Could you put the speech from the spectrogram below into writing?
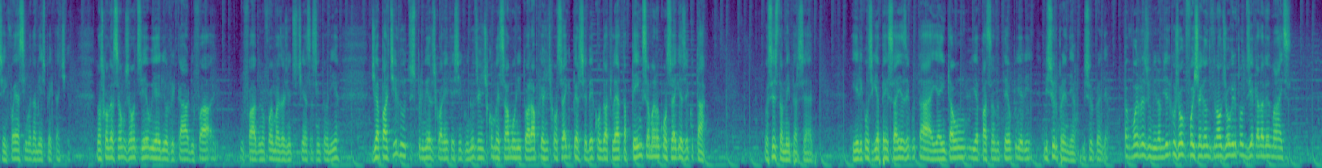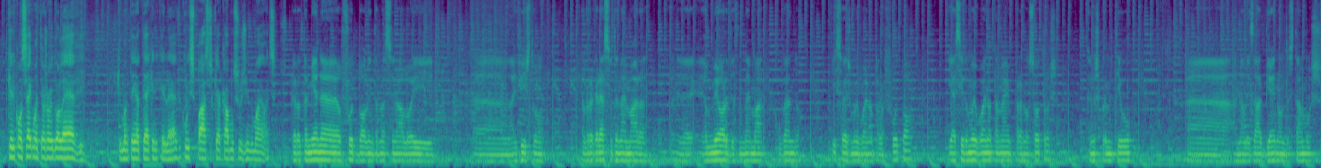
sim, foi acima da minha expectativa. Nós conversamos ontem, eu e ele, o Ricardo e o Fábio, o Fábio não foi mais a gente tinha essa sintonia, de a partir dos primeiros 45 minutos a gente começar a monitorar, porque a gente consegue perceber quando o atleta pensa, mas não consegue executar. Vocês também percebem. E ele conseguia pensar e executar. E aí então ia passando o tempo e ele me surpreendeu, me surpreendeu. Eu vou resumir, na medida que o jogo foi chegando no final do jogo, ele produzia cada vez mais. Porque ele consegue manter o jogador leve, que mantém a técnica leve, com espaços que acabam surgindo maiores. Pero também uh, o futebol internacional hoje uh, visto o regresso de Neymar, uh, o melhor de Neymar jogando. Isso é muito bom para o futebol e ha sido muito bom também para nós que nos permitiu uh, analisar bem onde estamos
